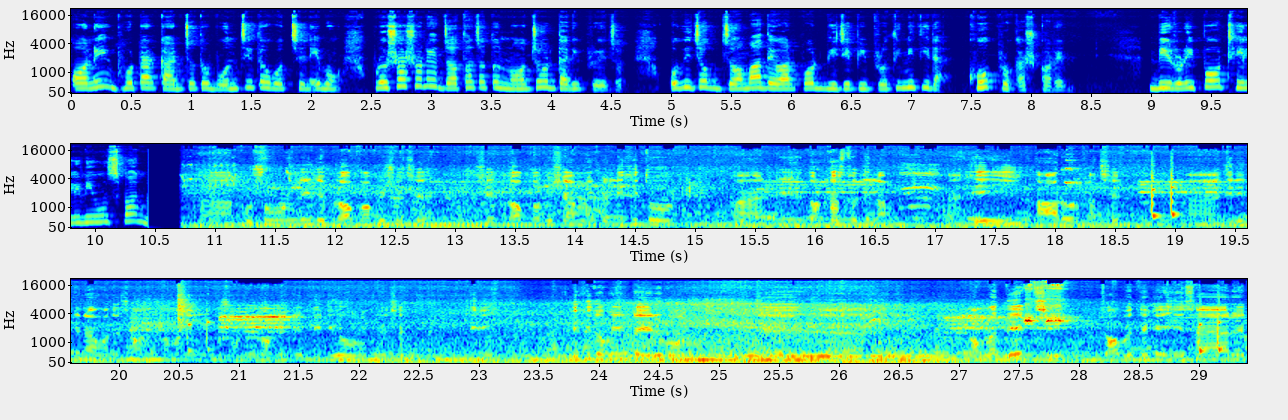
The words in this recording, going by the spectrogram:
অনেক ভোটার কার্যত বঞ্চিত হচ্ছেন এবং প্রশাসনের যথাযথ নজরদারি প্রয়োজন। অভিযোগ জমা দেওয়ার পর বিজেপি প্রতিনিধিরা ক্ষোভ প্রকাশ করেন। Bureau report, Hili news Bangla. Kusumandi যে ব্লক অফিস আছে সেই ব্লক অফিসে আমরা একটা লিখিত একটি দরখাস্ত দিলাম এই আর ওর কাছে যিনি কিনা আমাদের আমাদের ব্লকের যে বিডিও রয়েছেন, তিনি, লিখিত অভিযোগটা এরকম যে আমরা দেখছি যবে থেকে এসআইআরের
